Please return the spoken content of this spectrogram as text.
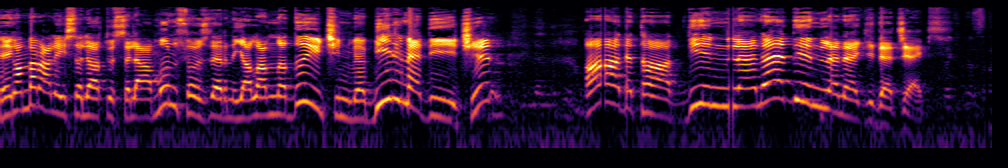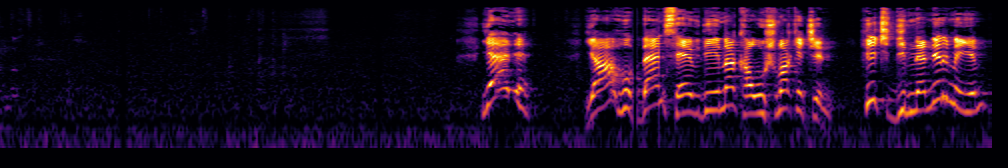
Peygamber aleyhissalatü vesselamın sözlerini yalanladığı için ve bilmediği için adeta dinlene dinlene gidecek. Yani yahu ben sevdiğime kavuşmak için hiç dinlenir miyim?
